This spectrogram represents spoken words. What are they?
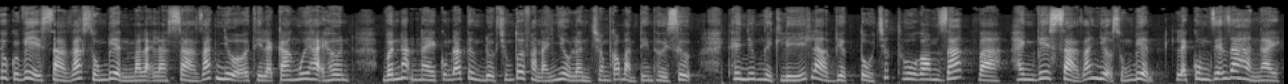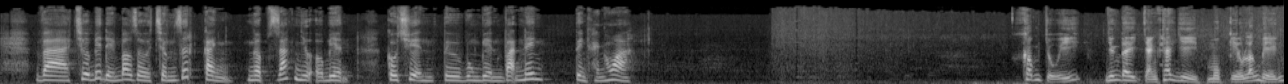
Thưa quý vị, xả rác xuống biển mà lại là xả rác nhựa thì lại càng nguy hại hơn. Vấn nạn này cũng đã từng được chúng tôi phản ánh nhiều lần trong các bản tin thời sự. Thế nhưng nghịch lý là việc tổ chức thu gom rác và hành vi xả rác nhựa xuống biển lại cùng diễn ra hàng ngày và chưa biết đến bao giờ chấm dứt cảnh ngập rác nhựa ở biển. Câu chuyện từ vùng biển Vạn Ninh, tỉnh Khánh Hòa. Không chú ý, nhưng đây chẳng khác gì một kiểu lắng biển.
